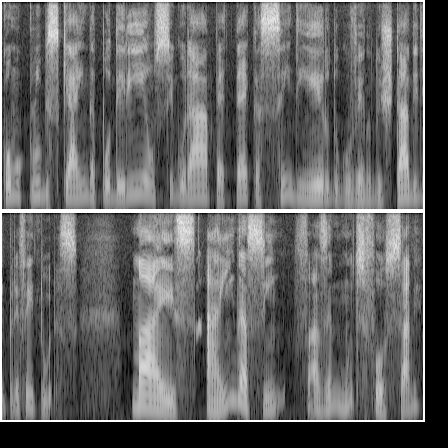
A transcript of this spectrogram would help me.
como clubes que ainda poderiam segurar a peteca sem dinheiro do governo do estado e de prefeituras mas ainda assim fazendo muito esforço, sabe?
